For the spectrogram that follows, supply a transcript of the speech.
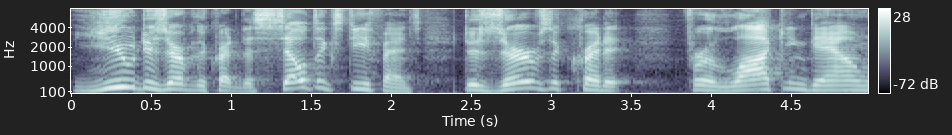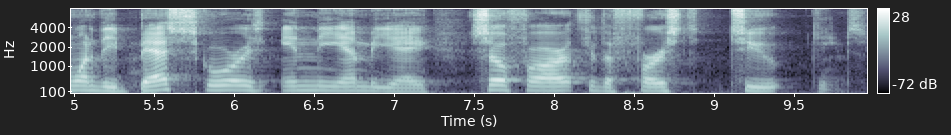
You deserve the credit. The Celtics defense deserves the credit for locking down one of the best scorers in the NBA so far through the first two games.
